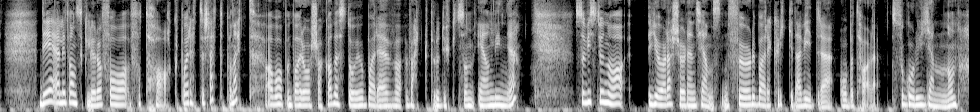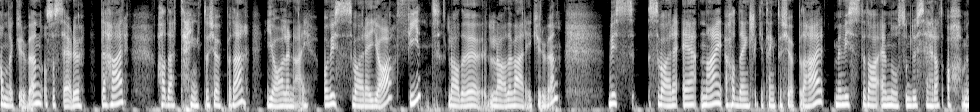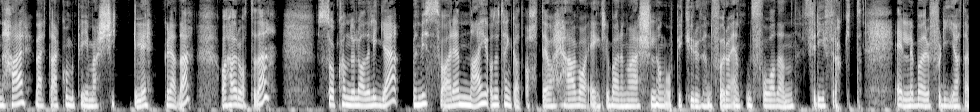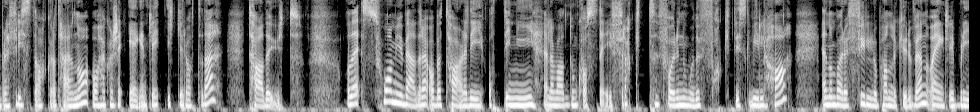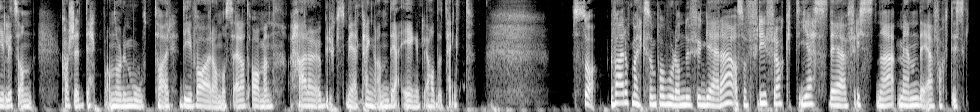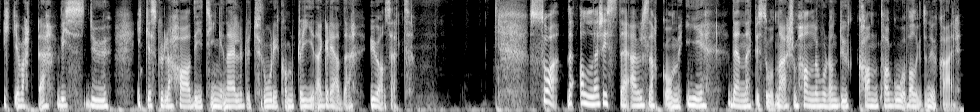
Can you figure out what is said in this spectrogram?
Det er litt vanskeligere å få, få tak på, rett og slett, på nett, av åpenbare årsaker. Det står jo bare hvert produkt som én linje. Så hvis du nå gjør deg sjøl den tjenesten før du bare klikker deg videre og betaler, så går du gjennom handlekurven, og så ser du det her hadde jeg tenkt å kjøpe det, ja eller nei. Og hvis svaret er ja, fint, la det, la det være i kurven. Hvis svaret er nei, jeg hadde egentlig ikke tenkt å kjøpe det her, men hvis det da er noe som du ser at åh, men det her vet jeg kommer til å gi meg skikkelig glede, og jeg har råd til det, så kan du la det ligge. Men hvis svaret er nei, og du tenker at oh, det her var egentlig bare noe jeg slang opp i kurven for å enten få den fri frakt, eller bare fordi at jeg ble frista akkurat her og nå, og har kanskje egentlig ikke råd til det, ta det ut. Og det er så mye bedre å betale de 89, eller hva de koster i frakt, for noe du faktisk vil ha, enn å bare fylle opp handlekurven og egentlig bli litt sånn kanskje deppa når du mottar de varene og ser at å, men her har jeg brukt mer penger enn det jeg egentlig hadde tenkt. Så vær oppmerksom på hvordan du fungerer. Altså Fri frakt, yes, det er fristende, men det er faktisk ikke verdt det hvis du ikke skulle ha de tingene, eller du tror de kommer til å gi deg glede uansett. Så det aller siste jeg vil snakke om i denne episoden, her, som handler om hvordan du kan ta gode valg denne uka, her.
